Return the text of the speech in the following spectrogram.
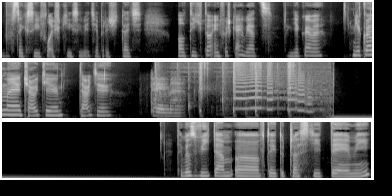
v sekcii flešky si viete prečítať o týchto infoškách viac. Tak ďakujeme. Ďakujeme, čaute. Čaute. Téma tak vás vítam uh, v tejto časti témy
